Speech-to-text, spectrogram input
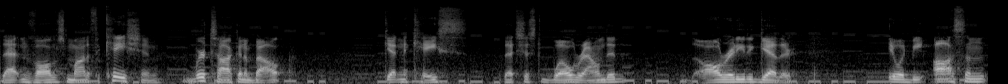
that involves modification. We're talking about getting a case that's just well rounded, all ready together. It would be awesome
